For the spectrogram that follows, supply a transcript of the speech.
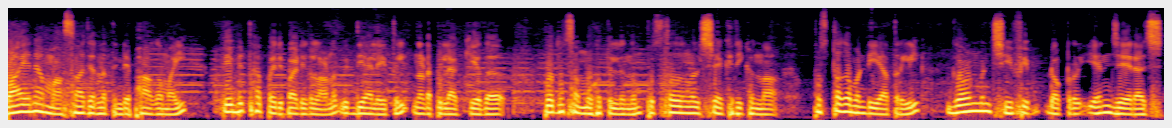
വായനാ മാസാചരണത്തിന്റെ ഭാഗമായി വിവിധ പരിപാടികളാണ് വിദ്യാലയത്തിൽ നടപ്പിലാക്കിയത്. പൊതുസമൂഹത്തിൽ നിന്നും പുസ്തകങ്ങൾ ശേഖരിക്കുന്ന പുസ്തകവണ്ടി യാത്രയിൽ government chief doctor N Jayaraj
